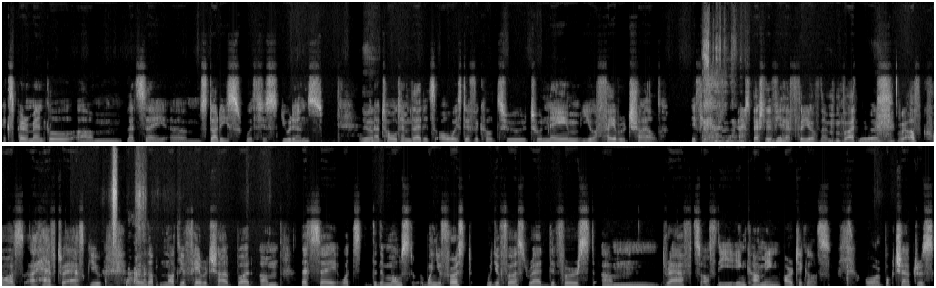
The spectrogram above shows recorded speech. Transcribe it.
experimental, um, let's say, um, studies with his students. Yeah. And I told him that it's always difficult to to name your favorite child if you have, especially if you have three of them. But yeah. of course, I have to ask you, well, not not your favorite child, but um, let's say what's the, the most when you first when you first read the first um, drafts of the incoming articles or book chapters,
